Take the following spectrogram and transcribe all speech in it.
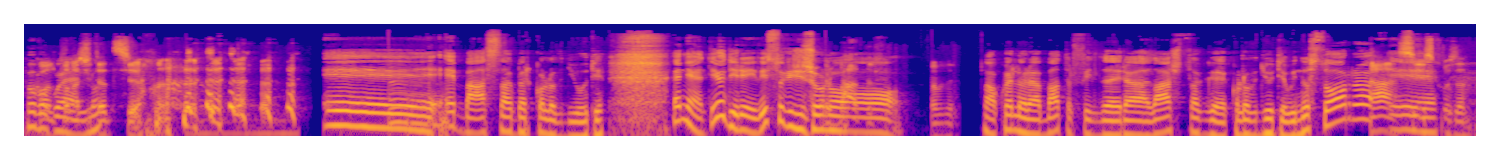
proprio quello. e, e basta per Call of Duty. E niente io direi visto che ci sono no quello era Battlefield era l'hashtag Call of Duty e Windows Store Ah, sì, scusa.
